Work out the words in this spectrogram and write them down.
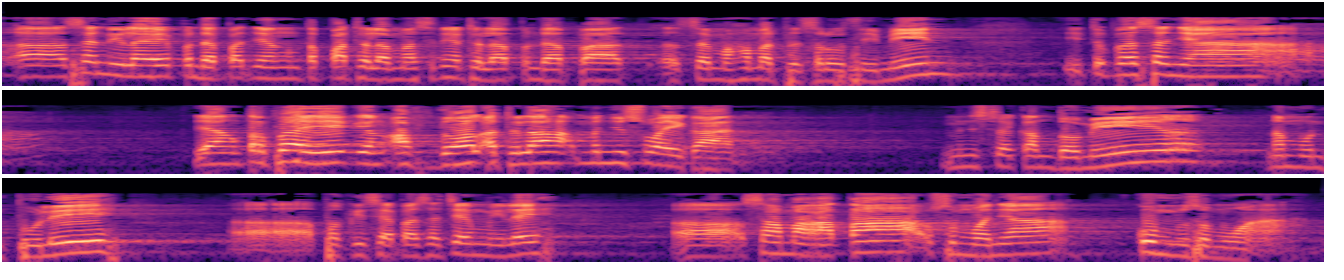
uh, saya nilai pendapat yang tepat dalam mas ini adalah pendapat uh, Syekh Muhammad bin Saluthimin itu bahasanya yang terbaik, yang afdol adalah menyesuaikan. Menyesuaikan domir, namun boleh uh, bagi siapa saja yang milih uh, sama rata semuanya kum semua.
